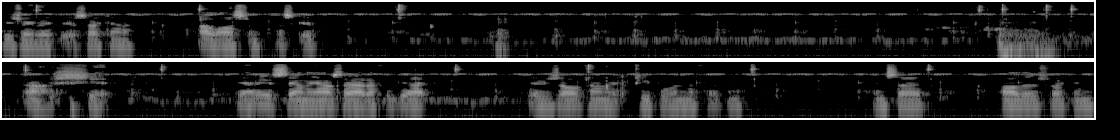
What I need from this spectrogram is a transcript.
He's right back there, so I kind of, I lost him. That's good. Oh shit. Yeah, I need to stay on the outside. I forgot. There's all kind of people in the fucking inside. All those fucking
